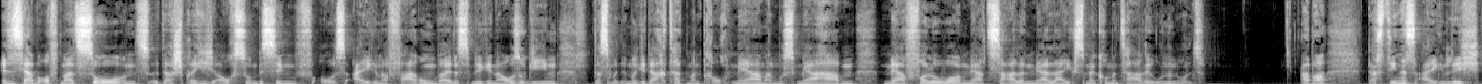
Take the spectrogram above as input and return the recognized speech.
es ist ja aber oftmals so, und da spreche ich auch so ein bisschen aus eigener Erfahrung, weil es mir genauso ging, dass man immer gedacht hat, man braucht mehr, man muss mehr haben, mehr Follower, mehr Zahlen, mehr Likes, mehr Kommentare und und und. Aber das Ding ist eigentlich,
